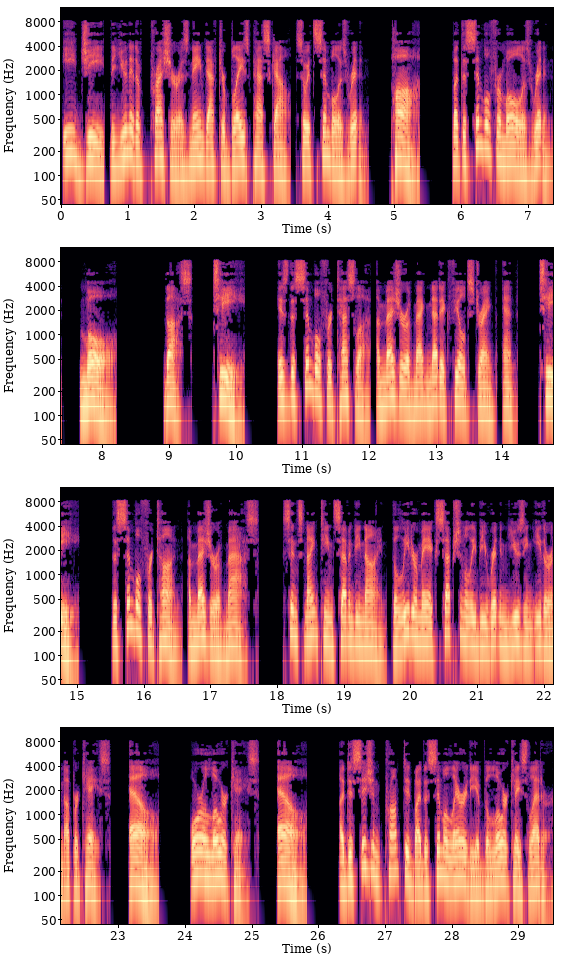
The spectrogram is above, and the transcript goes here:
E.g., the unit of pressure is named after Blaise Pascal, so its symbol is written pa but the symbol for mole is written mole. Thus, T is the symbol for Tesla, a measure of magnetic field strength, and T the symbol for ton, a measure of mass. Since 1979, the liter may exceptionally be written using either an uppercase L or a lowercase l, a decision prompted by the similarity of the lowercase letter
